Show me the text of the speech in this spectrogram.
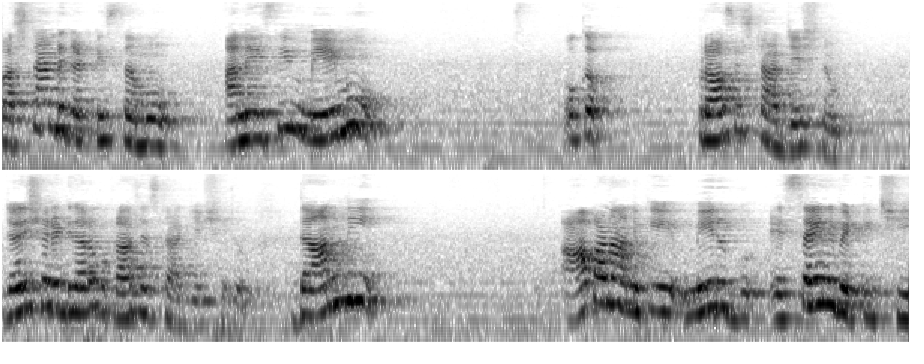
బస్ స్టాండ్ కట్టిస్తాము అనేసి మేము ఒక ప్రాసెస్ స్టార్ట్ చేసినాం. జగదీశ్వర్ రెడ్డి గారు ఒక ప్రాసెస్ స్టార్ట్ చేశారు దాన్ని ఆపడానికి మీరు ఎస్ఐని పెట్టించి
